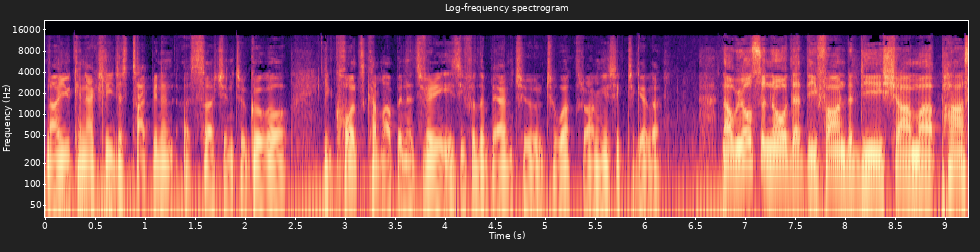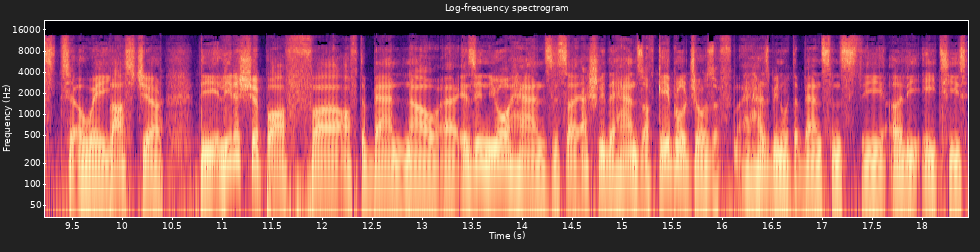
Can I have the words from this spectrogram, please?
Now you can actually just type in an, a search into Google, your chords come up, and it's very easy for the band to, to work through our music together. Now, we also know that the founder, D. Sharma, passed away last year. The leadership of uh, of the band now uh, is in your hands. It's uh, actually the hands of Gabriel Joseph, He has been with the band since the early 80s.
